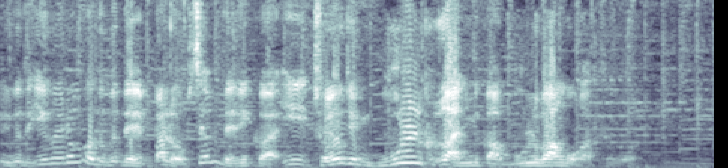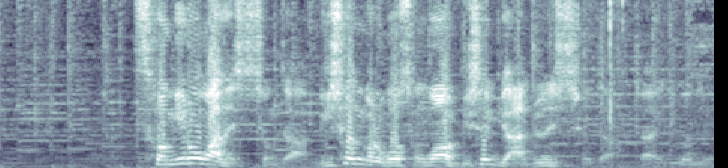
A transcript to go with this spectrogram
이거, 이거, 이런 거는 근데 빨리 없애면 되니까 이 저형제 물 그거 아닙니까? 물 광고 같은 거. 성희롱 하는 시청자, 미션 걸고 성공하면 미션비 안 주는 시청자. 자 이거는.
